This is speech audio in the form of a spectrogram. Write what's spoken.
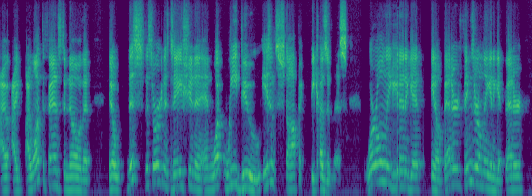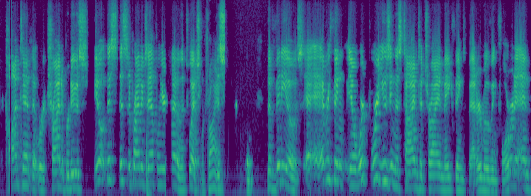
I I, I want the fans to know that you know this this organization and what we do isn't stopping because of this. We're only going to get you know better. Things are only going to get better. The content that we're trying to produce, you know, this this is a prime example here tonight on the Twitch. We're trying. This the videos, everything. You know, we're we're using this time to try and make things better moving forward and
